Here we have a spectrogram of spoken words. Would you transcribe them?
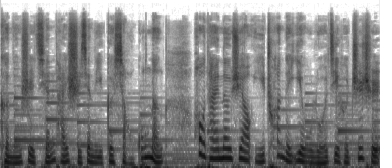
可能是前台实现的一个小功能，后台呢需要一串的业务逻辑和支持。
